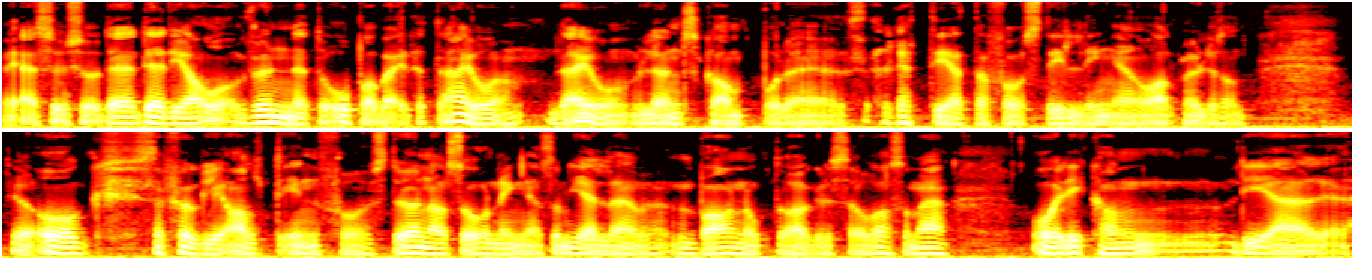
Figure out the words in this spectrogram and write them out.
og jeg synes jo det, det de har vunnet og opparbeidet, det er, jo, det er jo lønnskamp og det er rettigheter for stillinger og alt mulig sånt. Og selvfølgelig alt innenfor stønadsordninger som gjelder barneoppdragelse og hva som er. Og de kan de er,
